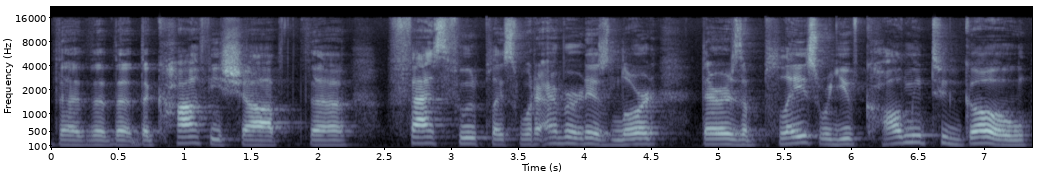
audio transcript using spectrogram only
the, the, the, the coffee shop, the fast food place, whatever it is. Lord, there is a place where you've called me to go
